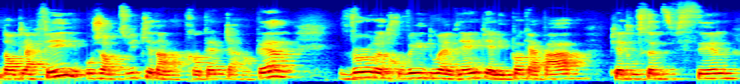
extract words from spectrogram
Donc, la fille, aujourd'hui, qui est dans la trentaine, quarantaine, veut retrouver d'où elle vient, puis elle n'est pas capable, puis elle trouve ça difficile.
